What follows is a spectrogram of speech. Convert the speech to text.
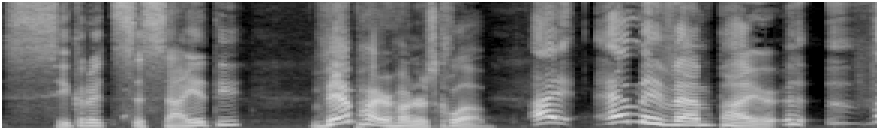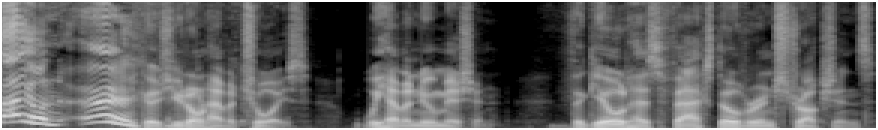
Secret society? Vampire Hunters Club. I am a vampire. Why on earth? Because you don't have a choice. We have a new mission. The guild has faxed over instructions.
